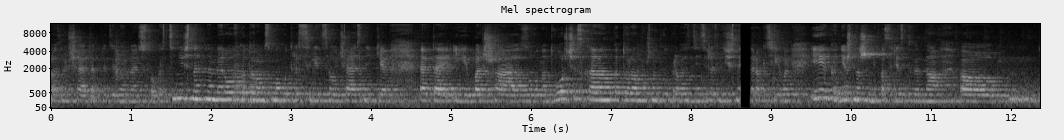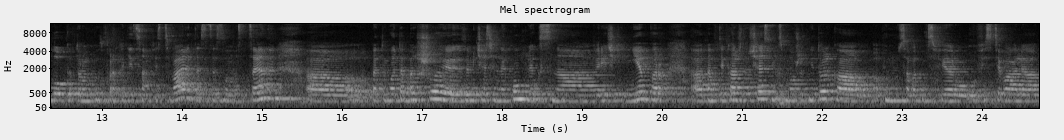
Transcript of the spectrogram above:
размещает определенное число гостиничных номеров, в котором смогут расселиться участники. Это и большая зона творческая, на которой можно будет проводить различные интерактивы. И, конечно же, непосредственно блок, в будет проходить сам фестиваль, это зона сцены. Э, Поэтому это большой замечательный комплекс на речке Днепр, э, там, где каждый участник сможет не только окунуться в атмосферу фестиваля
